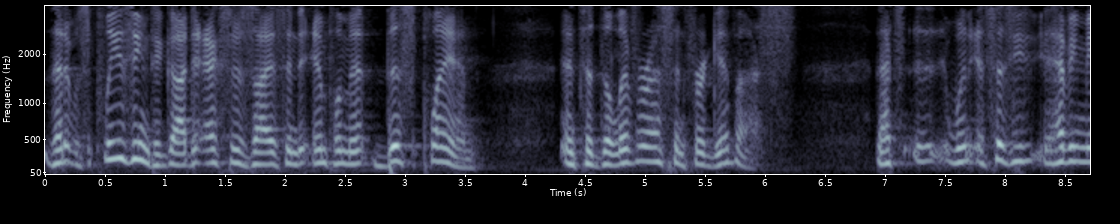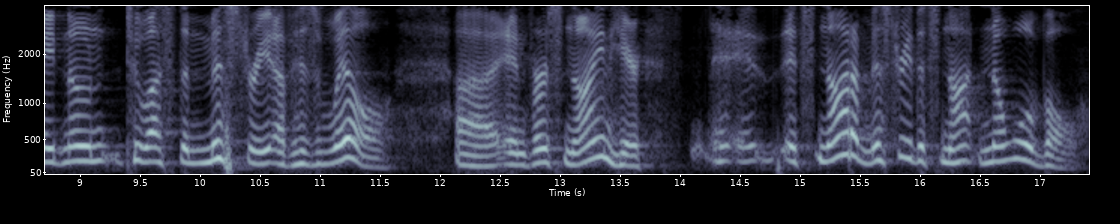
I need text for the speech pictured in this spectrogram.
that it was pleasing to God to exercise and to implement this plan and to deliver us and forgive us. That's uh, when it says he's having made known to us the mystery of his will. Uh, in verse nine here, it, it's not a mystery that's not knowable.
